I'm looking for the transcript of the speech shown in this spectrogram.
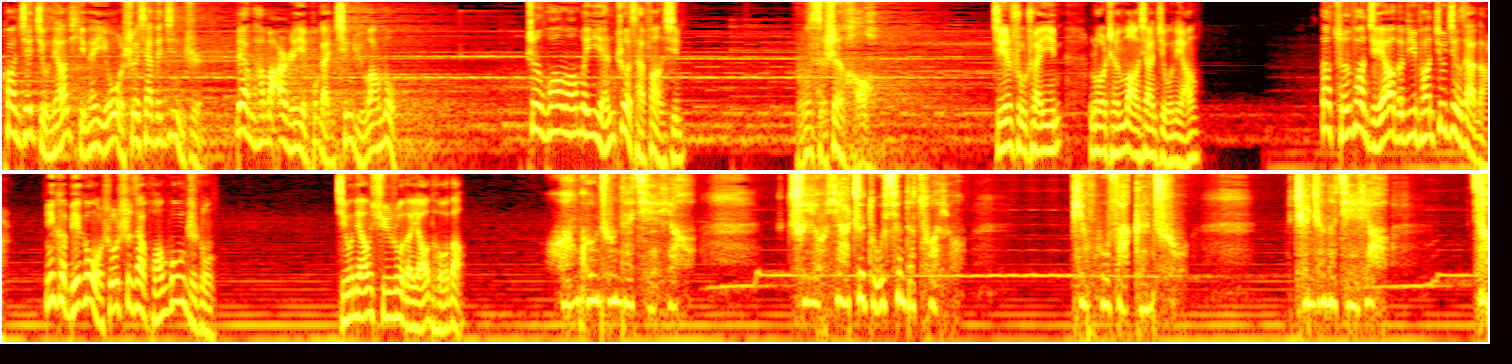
况且九娘体内有我设下的禁制，谅他们二人也不敢轻举妄动。”镇荒王闻言，这才放心。如此甚好。结束传音，洛尘望向九娘：“那存放解药的地方究竟在哪儿？”你可别跟我说是在皇宫之中。九娘虚弱的摇头道：“皇宫中的解药只有压制毒性的作用，并无法根除。真正的解药在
